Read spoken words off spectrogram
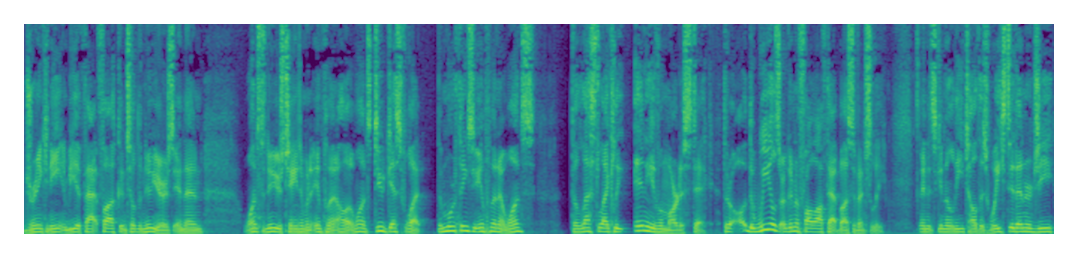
drink and eat and be a fat fuck until the New Year's. And then once the New Year's change, I'm going to implement all at once. Dude, guess what? The more things you implement at once, the less likely any of them are to stick. They're, the wheels are going to fall off that bus eventually. And it's going to lead to all this wasted energy.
